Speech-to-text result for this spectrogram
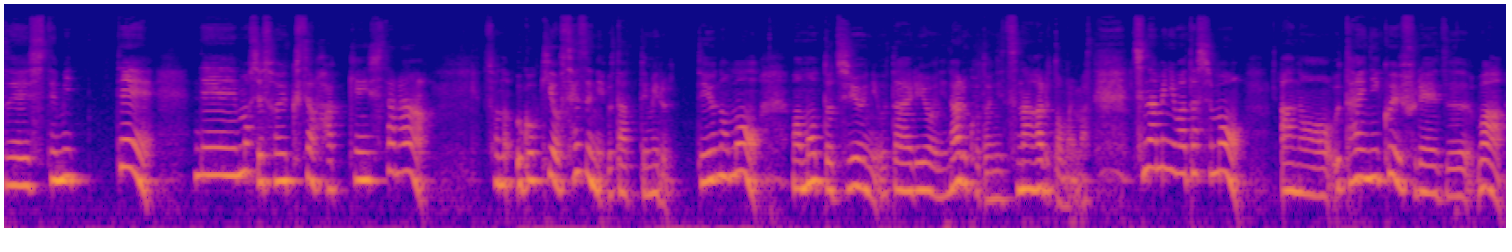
影してみてでもしそういう癖を発見したらその動きをせずに歌ってみる。っていうのも、まあ、もっと自由に歌えるようになることにつながると思います。ちなみに私もあの歌いにくいフレーズは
